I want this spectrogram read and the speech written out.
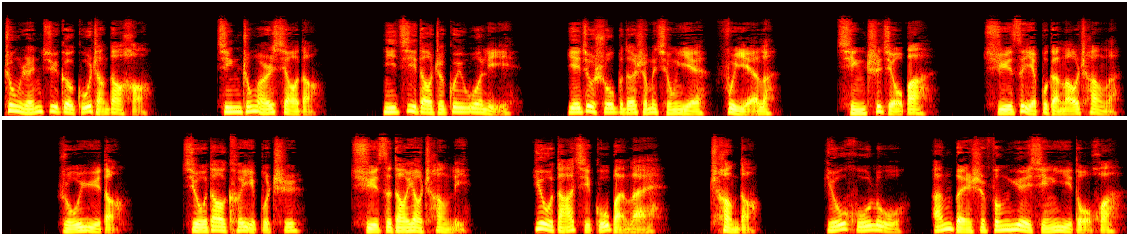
众人俱各鼓掌道好。金钟儿笑道：“你既到这龟窝里，也就说不得什么穷爷富爷了。请吃酒罢，曲子也不敢劳唱了。”如玉道。酒倒可以不吃，曲子倒要唱哩。又打起鼓板来，唱道：“油葫芦，俺本是风月行一朵花，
